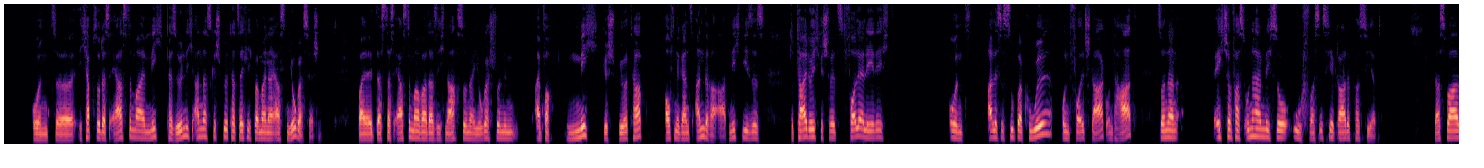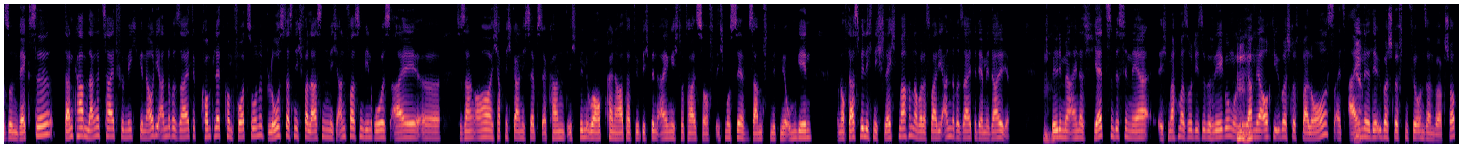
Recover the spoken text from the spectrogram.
Und äh, ich habe so das erste Mal mich persönlich anders gespürt, tatsächlich bei meiner ersten Yoga-Session weil das das erste Mal war, dass ich nach so einer Yogastunde einfach mich gespürt habe auf eine ganz andere Art. Nicht dieses total durchgeschwitzt, voll erledigt und alles ist super cool und voll stark und hart, sondern echt schon fast unheimlich so, uff, was ist hier gerade passiert? Das war so ein Wechsel, dann kam lange Zeit für mich genau die andere Seite, komplett Komfortzone, bloß das nicht verlassen, mich anfassen wie ein rohes Ei, äh, zu sagen, oh, ich habe mich gar nicht selbst erkannt, ich bin überhaupt kein harter Typ, ich bin eigentlich total soft, ich muss sehr sanft mit mir umgehen. Und auch das will ich nicht schlecht machen, aber das war die andere Seite der Medaille. Ich mhm. bilde mir ein, dass ich jetzt ein bisschen mehr, ich mache mal so diese Bewegung und mhm. wir haben ja auch die Überschrift Balance als eine ja. der Überschriften für unseren Workshop,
